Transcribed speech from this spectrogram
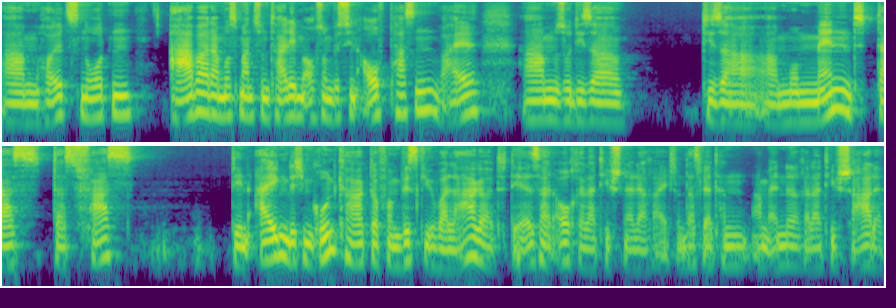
ähm, Holznoten. Aber da muss man zum Teil eben auch so ein bisschen aufpassen, weil ähm, so dieser, dieser äh, Moment, dass das Fass den eigentlichen Grundcharakter vom Whisky überlagert, der ist halt auch relativ schnell erreicht. Und das wird dann am Ende relativ schade.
